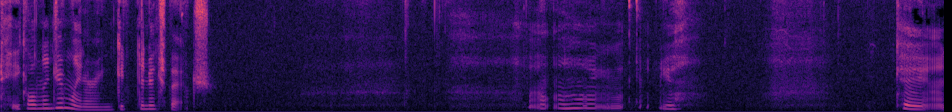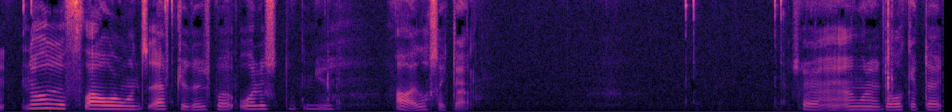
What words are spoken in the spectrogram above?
take on the gym leader and get the next batch. Uh, uh, yeah. Okay, I know the flower one's after this, but what is, the, yeah. Oh, it looks like that. Sorry, I, I wanted to look at that.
